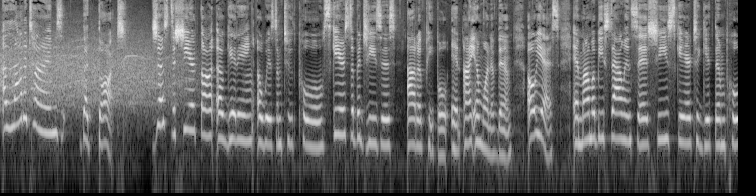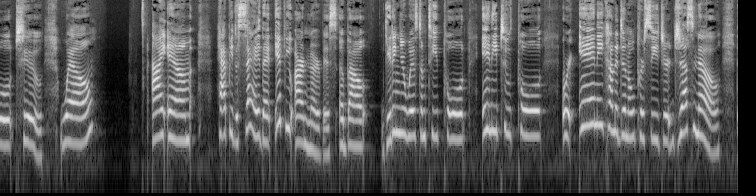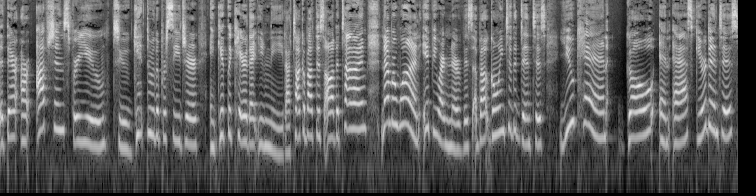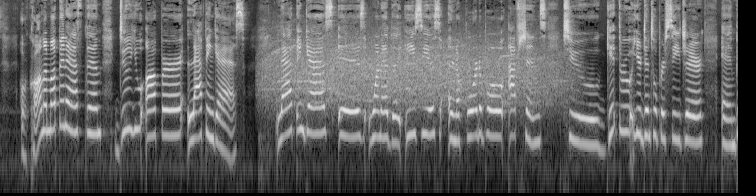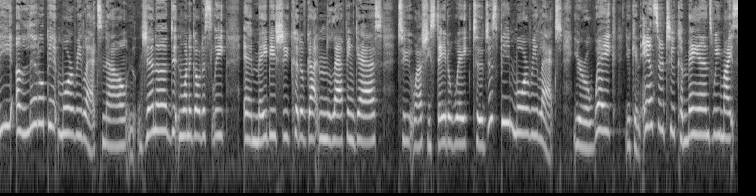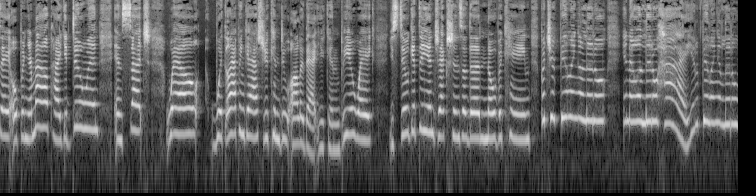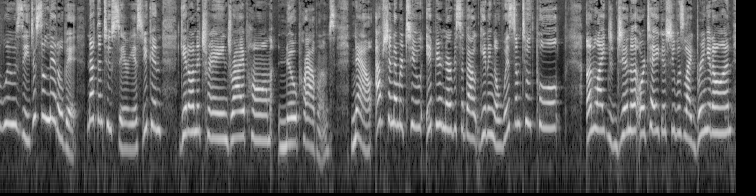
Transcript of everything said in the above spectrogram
A lot of times the thought just the sheer thought of getting a wisdom tooth pulled scares the bejesus out of people, and I am one of them. Oh, yes. And Mama B. Stalin says she's scared to get them pulled too. Well, I am happy to say that if you are nervous about getting your wisdom teeth pulled, any tooth pulled, or any kind of dental procedure, just know that there are options for you to get through the procedure and get the care that you need. I talk about this all the time. Number one, if you are nervous about going to the dentist, you can go and ask your dentist or call them up and ask them, do you offer laughing gas? Laughing gas is one of the easiest and affordable options to get through your dental procedure and be a little bit more relaxed. Now, Jenna didn't want to go to sleep and maybe she could have gotten laughing gas to while she stayed awake to just be more relaxed. You're awake, you can answer to commands. We might say, open your mouth, how you doing, and such. Well, with laughing gas, you can do all of that. You can be awake. You still get the injections of the Novocaine, but you're feeling a little, you know, a little high. You're feeling a little woozy, just a little bit. Nothing too serious. You can get on the train, drive home, no problems. Now, option number two, if you're nervous about getting a wisdom tooth pulled, Unlike Jenna Ortega, she was like, bring it on.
